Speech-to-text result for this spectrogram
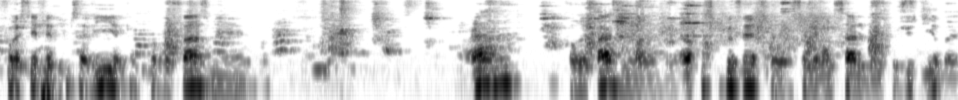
il faut rester faible toute sa vie avec un corps de phase, mais. Voilà, hein, corps de phase, mais. euh, alors qu'est-ce qu'il peut faire ce, ce gérant de salle? Ben, Il faut juste dire ben,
